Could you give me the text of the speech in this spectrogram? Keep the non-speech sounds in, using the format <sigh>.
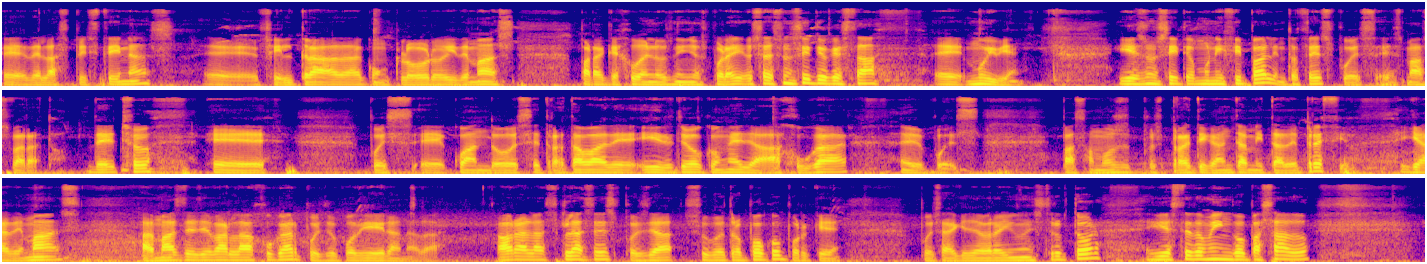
eh, de las piscinas, eh, filtrada con cloro y demás, para que jueguen los niños por ahí. O sea, es un sitio que está muy bien. Y es un sitio municipal, entonces pues es más barato. De hecho, pues cuando se trataba de ir yo con ella a jugar, pues pasamos pues prácticamente a mitad de precio. Y además además de llevarla a jugar, pues yo podía ir a nadar. Ahora las clases, pues ya sube otro poco porque pues hay que llevar ahí un instructor. Y este domingo pasado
